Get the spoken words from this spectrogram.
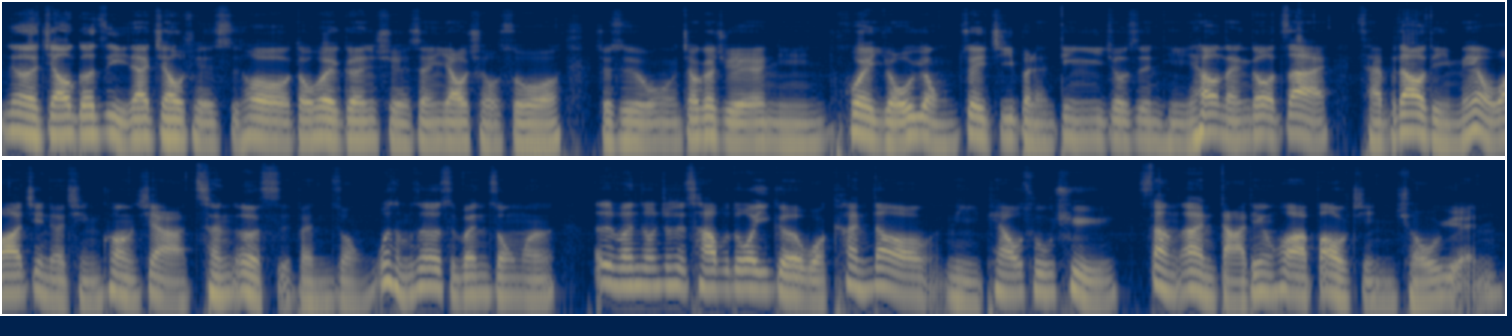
那焦哥自己在教学的时候，都会跟学生要求说，就是我焦哥觉得你会游泳最基本的定义，就是你要能够在踩不到底、没有蛙镜的情况下撑二十分钟。为什么是二十分钟吗？二十分钟就是差不多一个我看到你飘出去上岸打电话报警求援，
